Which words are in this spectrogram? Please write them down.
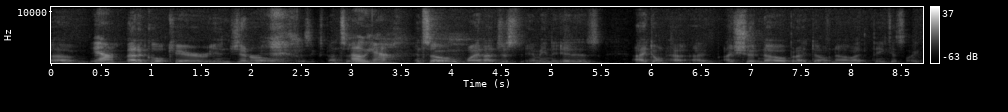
Um, Yeah. Medical care in general is expensive. Oh yeah. And so why not just, I mean, it is, I don't have, I, I should know, but I don't know. I think it's like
